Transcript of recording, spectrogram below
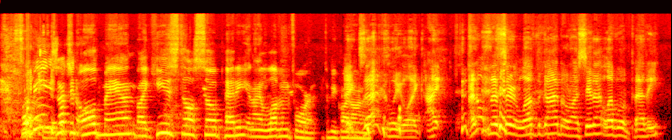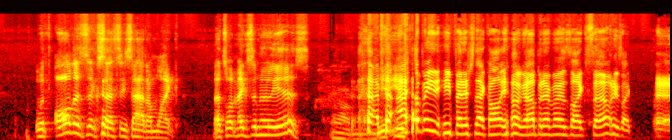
For being such an old man, like he is still so petty, and I love him for it. To be quite honest, Exactly. Like I, I don't necessarily love the guy, but when I see that level of petty, with all the success he's had, I'm like, that's what makes him who he is. Oh, I, You- you- I hope he, he finished that call. He hung up, and everybody's like, "So," and he's like, eh,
